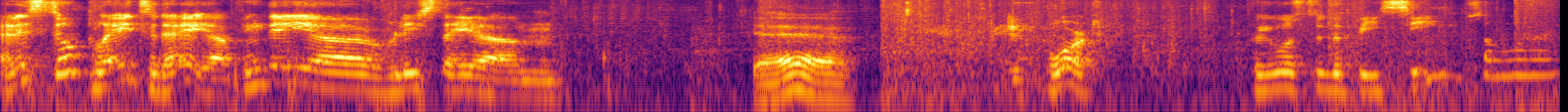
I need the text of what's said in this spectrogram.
and it's still played today. I think they uh, released a um Yeah. a port. I think it was to the PC or something like that.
